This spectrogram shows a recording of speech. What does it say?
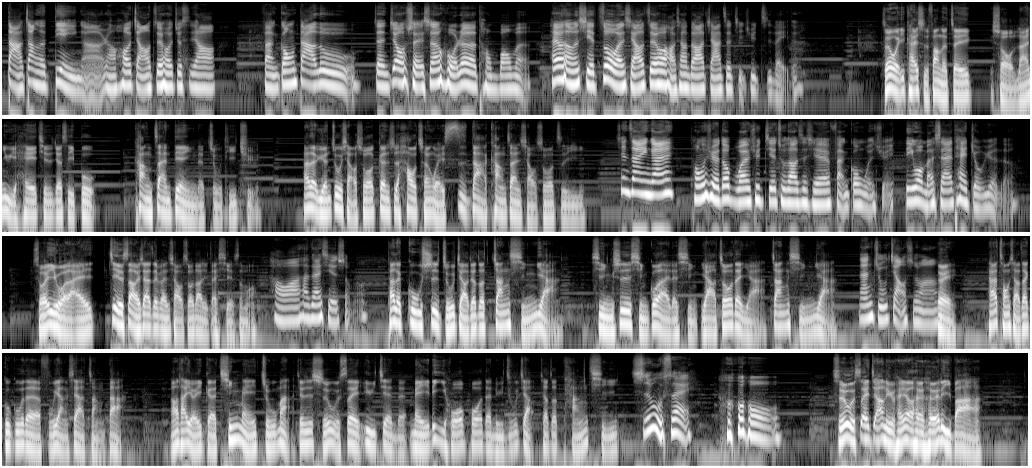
打仗的电影啊，然后讲到最后就是要反攻大陆，拯救水深火热的同胞们。还有什么写作文写到最后，好像都要加这几句之类的。所以我一开始放的这一首《蓝与黑》，其实就是一部抗战电影的主题曲。它的原著小说更是号称为四大抗战小说之一。现在应该。同学都不会去接触到这些反共文学，离我们实在太久远了。所以我来介绍一下这本小说到底在写什么。好啊，他在写什么？他的故事主角叫做张行雅，醒是醒过来的醒，亚洲的亚，张行雅。男主角是吗？对，他从小在姑姑的抚养下长大。然后他有一个青梅竹马，就是十五岁遇见的美丽活泼的女主角，叫做唐琪。十五岁，十五岁交女朋友很合理吧？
